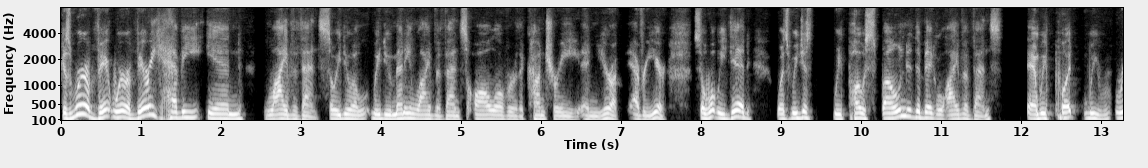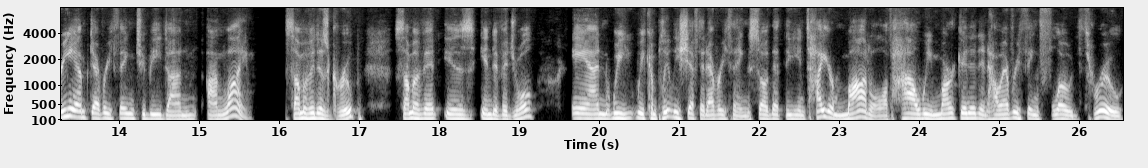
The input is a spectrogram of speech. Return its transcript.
because we're a very, we're a very heavy in live events. So we do a, we do many live events all over the country and Europe every year. So what we did was we just we postponed the big live events and we put we reamped everything to be done online. Some of it is group, some of it is individual, and we we completely shifted everything so that the entire model of how we marketed and how everything flowed through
